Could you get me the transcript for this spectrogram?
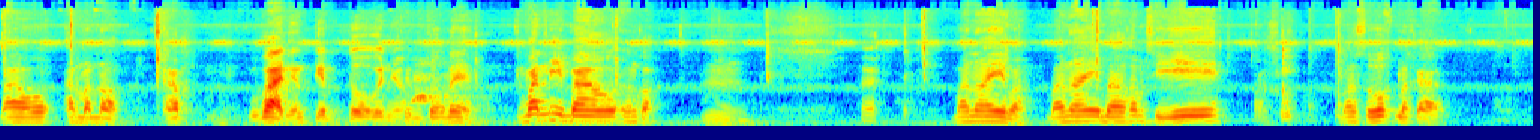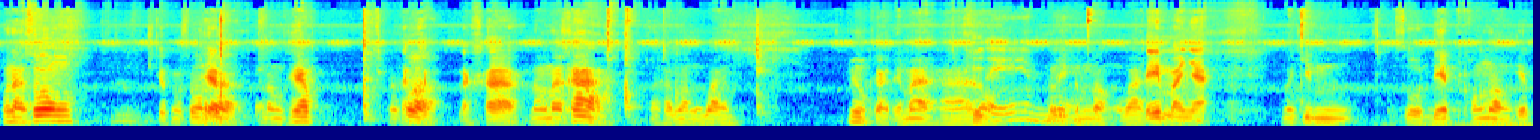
เบาอันมันนอกครับหมู่บ้านยังเตรียมโต๊ะกันอยู่เป็นโต๊ะเลยวันมีเบาอันก่อนอืม บาน้อยบ่บาน้อยเบาคำสีเอาซุปบาซุกแล้วก็หัวหน้าทรงอืมจะน้องทรงแทบก็น้องแทบแล้วก็ราคาน้องนาค่านะครับน้องหมู่บ้านมีโอกาสได้มาหาน้องเต็มมาเลเล่ยนน้ำหนองว่าได้มาเนี่ยมากินสูตรเด็ดของน้องเห็ด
